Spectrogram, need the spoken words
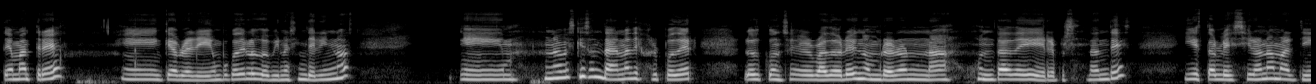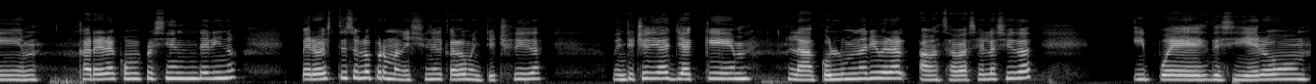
tema 3, eh, que hablaré un poco de los gobiernos interinos. Eh, una vez que Santa Ana dejó el poder, los conservadores nombraron una junta de representantes y establecieron a Martín Carrera como presidente interino, pero este solo permaneció en el cargo 28 días, 28 días ya que la columna liberal avanzaba hacia la ciudad y pues decidieron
